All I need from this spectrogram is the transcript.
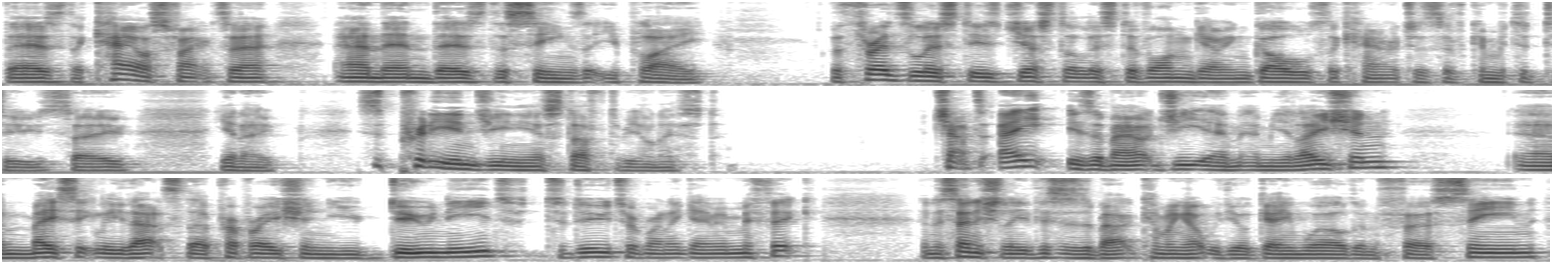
there's the chaos factor, and then there's the scenes that you play. The threads list is just a list of ongoing goals the characters have committed to, so, you know, this is pretty ingenious stuff to be honest. Chapter 8 is about GM emulation. Um, basically, that's the preparation you do need to do to run a game in Mythic. And essentially, this is about coming up with your game world and first scene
